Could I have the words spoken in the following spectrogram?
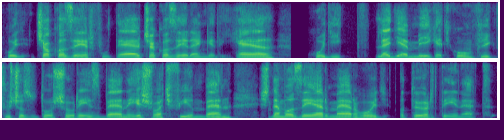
hogy csak azért fut el, csak azért engedik el, hogy itt legyen még egy konfliktus az utolsó részben, és vagy filmben, és nem azért, mert hogy a történet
